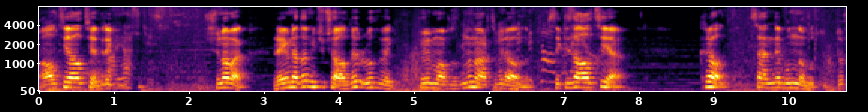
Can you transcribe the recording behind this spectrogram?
6'ya 6'ya direkt. Şuna bak. Reyna'dan 3-3 aldı. Ruh ve köy muhafızından artı 1 aldım. 8'e 6 ya. Kral sen de bununla buz tuttur.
